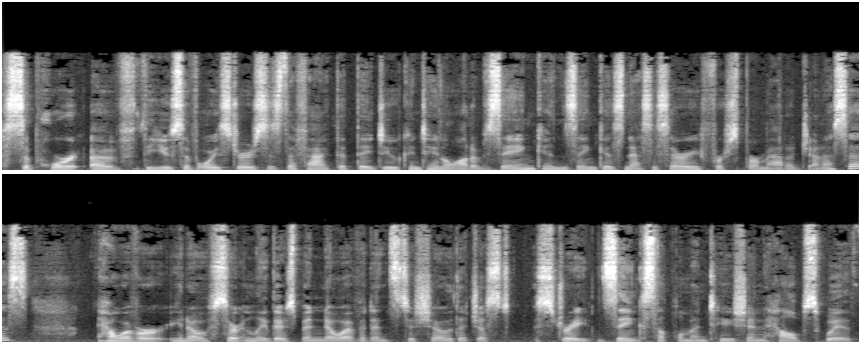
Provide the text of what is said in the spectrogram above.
support of the use of oysters is the fact that they do contain a lot of zinc, and zinc is necessary for spermatogenesis. However, you know, certainly there's been no evidence to show that just straight zinc supplementation helps with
